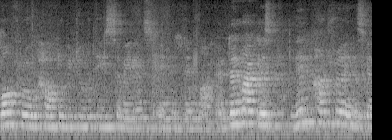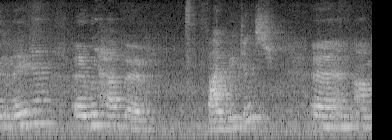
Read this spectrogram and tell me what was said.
more through how do we do these surveillance in, in Denmark. And Denmark is a little country in Scandinavia. Uh, we have uh, five regions. Uh, and um,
